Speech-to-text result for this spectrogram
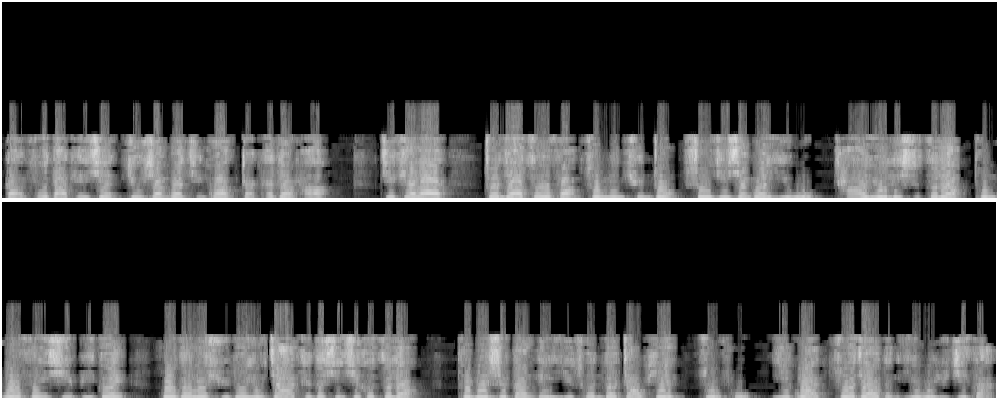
赶赴大田县，就相关情况展开调查。几天来，专家走访村民群众，收集相关遗物，查阅历史资料，通过分析比对，获得了许多有价值的信息和资料，特别是当地遗存的照片、族谱、衣冠、坐轿等遗物与记载。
